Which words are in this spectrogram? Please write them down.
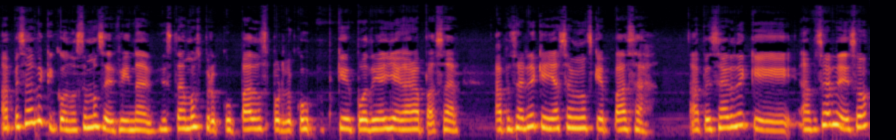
A pesar de que conocemos el final, estamos preocupados por lo que podría llegar a pasar. A pesar de que ya sabemos qué pasa. A pesar de que, a pesar de eso,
